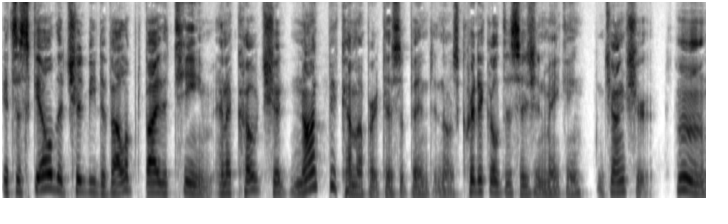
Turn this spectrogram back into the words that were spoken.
It's a skill that should be developed by the team, and a coach should not become a participant in those critical decision making junctures. Hmm,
